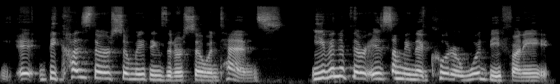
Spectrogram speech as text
it, because there are so many things that are so intense. Even if there is something that could or would be funny,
